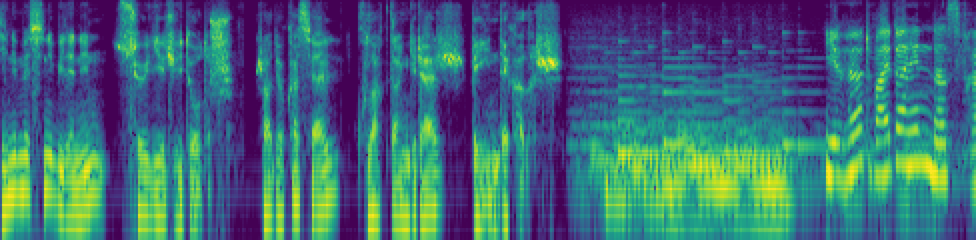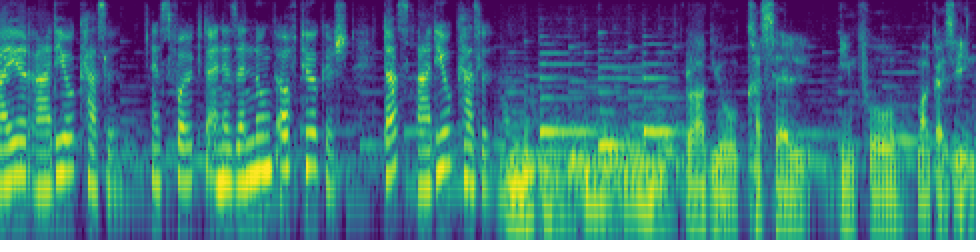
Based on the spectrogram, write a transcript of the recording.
Dinlemesini bilenin söyleyeceği de olur. Radyo Kassel kulaktan girer, beyinde kalır. Ihr hört weiterhin das freie Radio Kassel. Es folgt eine Sendung auf Türkisch, das Radio Kassel. Radyo Kassel Info Magazin.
